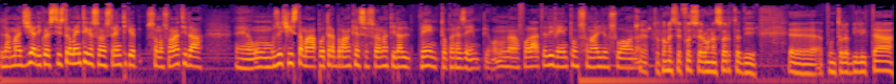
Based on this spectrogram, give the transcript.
La magia di questi strumenti che sono strumenti che sono suonati da eh, un musicista ma potrebbero anche essere suonati dal vento per esempio, con una folata di vento un sonaglio suona. Certo, come se fossero una sorta di eh, appunto l'abilità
